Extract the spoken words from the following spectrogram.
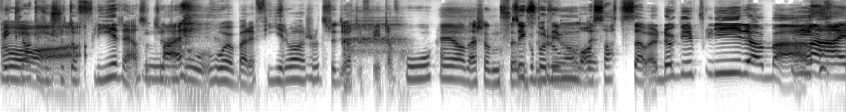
Vi klarte ikke å slutte å flire, og så hun, hun er jo bare fire år, så trodde jo at vi flirte av henne. Ja, det er sånn Så gikk hun på rommet og satte seg og bare 'Dere flirer av meg!' Nei!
